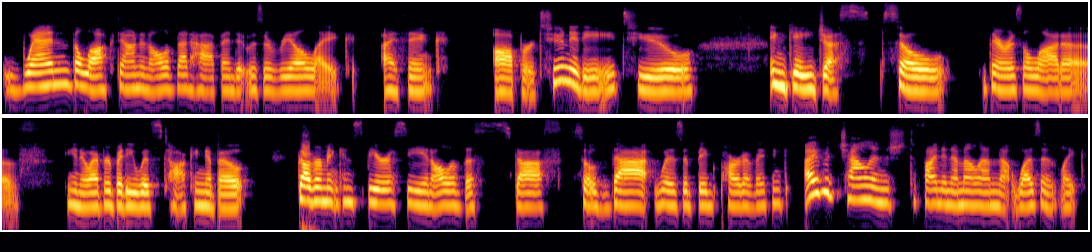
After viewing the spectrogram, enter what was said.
When the lockdown and all of that happened, it was a real, like, I think, opportunity to engage us. So there was a lot of, you know, everybody was talking about government conspiracy and all of this stuff so that was a big part of i think i would challenge to find an mlm that wasn't like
